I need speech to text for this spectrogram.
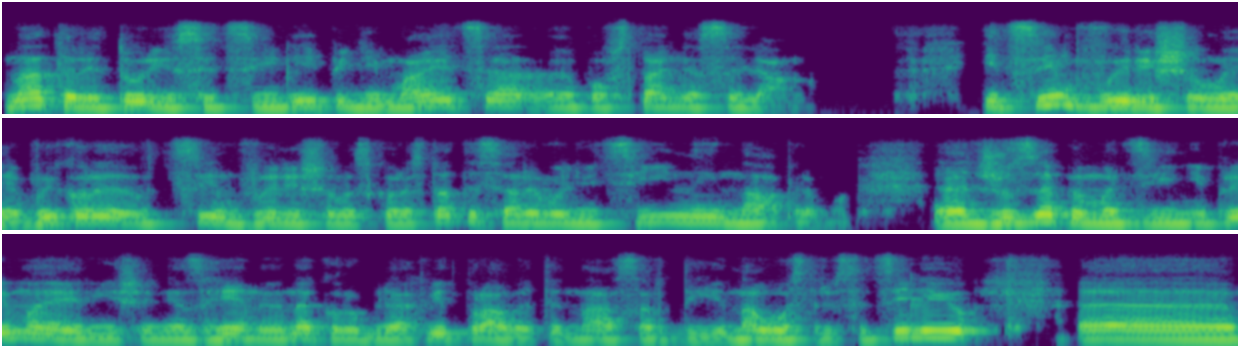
на території Сицилії підіймається е, повстання селян. І цим вирішили викори... цим вирішили скористатися революційний напрямок. Е, Джузеппе Мадзіні приймає рішення з геною на кораблях відправити на Сарди на острів Сицилію е,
